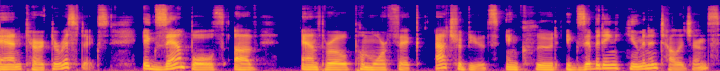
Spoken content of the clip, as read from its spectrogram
and characteristics. Examples of anthropomorphic attributes include exhibiting human intelligence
